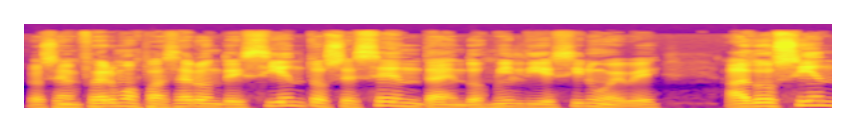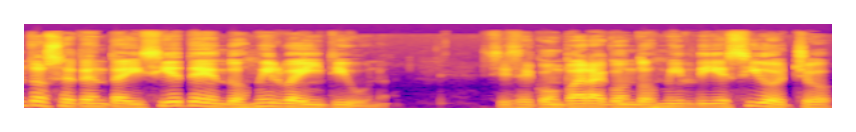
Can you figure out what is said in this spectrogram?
Los enfermos pasaron de 160 en 2019 a 277 en 2021. Si se compara con 2018,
